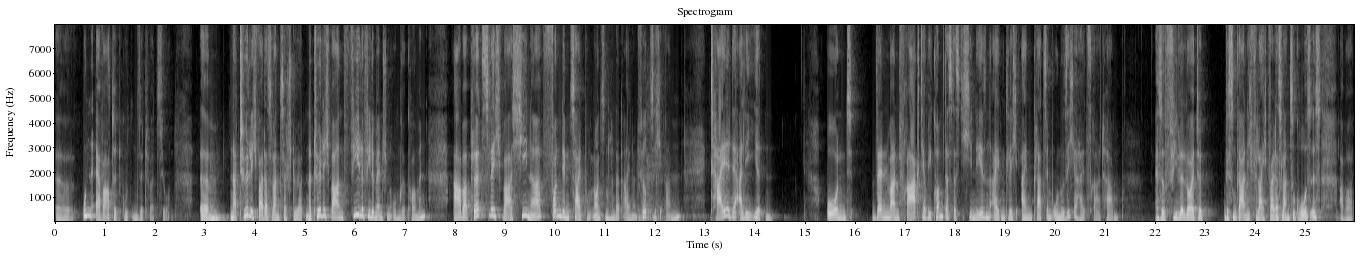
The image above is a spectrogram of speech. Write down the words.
äh, unerwartet guten Situation. Ähm, mhm. Natürlich war das Land zerstört. Natürlich waren viele, viele Menschen umgekommen. Aber plötzlich war China von dem Zeitpunkt 1941 an Teil der Alliierten. Und wenn man fragt, ja, wie kommt das, dass die Chinesen eigentlich einen Platz im UNO-Sicherheitsrat haben? Also viele Leute wissen gar nicht, vielleicht weil das Land zu groß ist, aber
